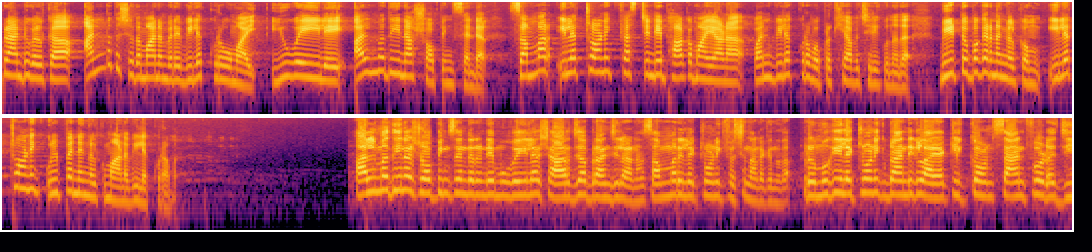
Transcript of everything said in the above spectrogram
ബ്രാൻഡുകൾക്ക് അൻപത് ശതമാനം വരെ വിലക്കുറവുമായി യു എയിലെ Almadina shopping centre. Summer electronic ഫെസ്റ്റിന്റെ ഭാഗമായാണ് വൻ വിലക്കുറവ് പ്രഖ്യാപിച്ചിരിക്കുന്നത്. വീട്ടുപകരണങ്ങൾക്കും ഇലക്ട്രോണിക് ഉൽപ്പന്നങ്ങൾക്കുമാണ് വിലക്കുറവ്. അൽമദീന ഷോപ്പിംഗ് സെന്ററിന്റെ മുവൈല ഷാർജ ബ്രാഞ്ചിലാണ് സമ്മർ ഇലക്ട്രോണിക് ഫെസ്റ്റ് നടക്കുന്നത്. പ്രമുഖ ഇലക്ട്രോണിക് ബ്രാൻഡുകളായ Clikon Sanford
